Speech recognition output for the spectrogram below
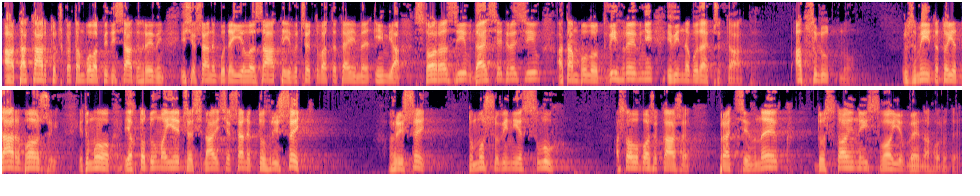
А та карточка там була 50 гривень, і священик буде її лизати і вичитувати те ім'я- ім'я 100 разів, 10 разів, а там було 2 гривні, і він не буде читати. Абсолютно. Розумієте, то є дар Божий. І тому, як хто думає, чи навіть священик, то грішить. Грішить, тому що він є слух. А Слово Боже каже, працівник достойний своєї винагороди.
